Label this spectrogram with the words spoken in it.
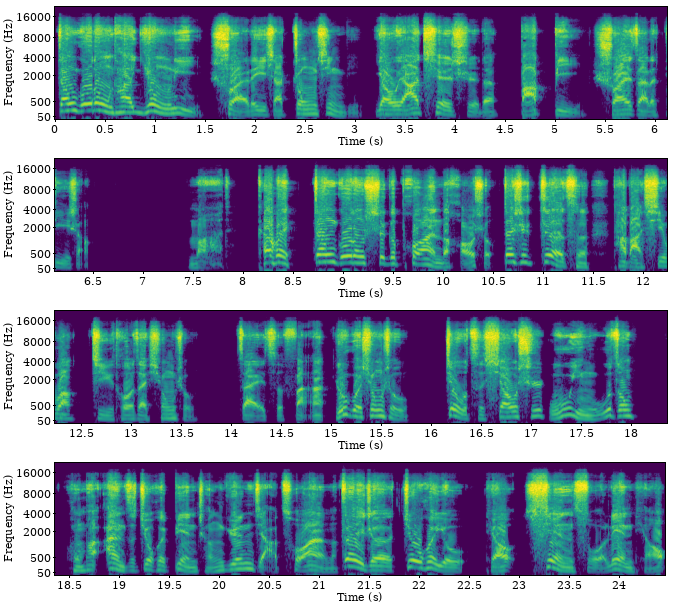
张国栋他用力甩了一下中性笔，咬牙切齿的把笔摔在了地上。妈的！开会，张国栋是个破案的好手，但是这次他把希望寄托在凶手再次犯案。如果凶手就此消失无影无踪，恐怕案子就会变成冤假错案了。再者，就会有条线索链条，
